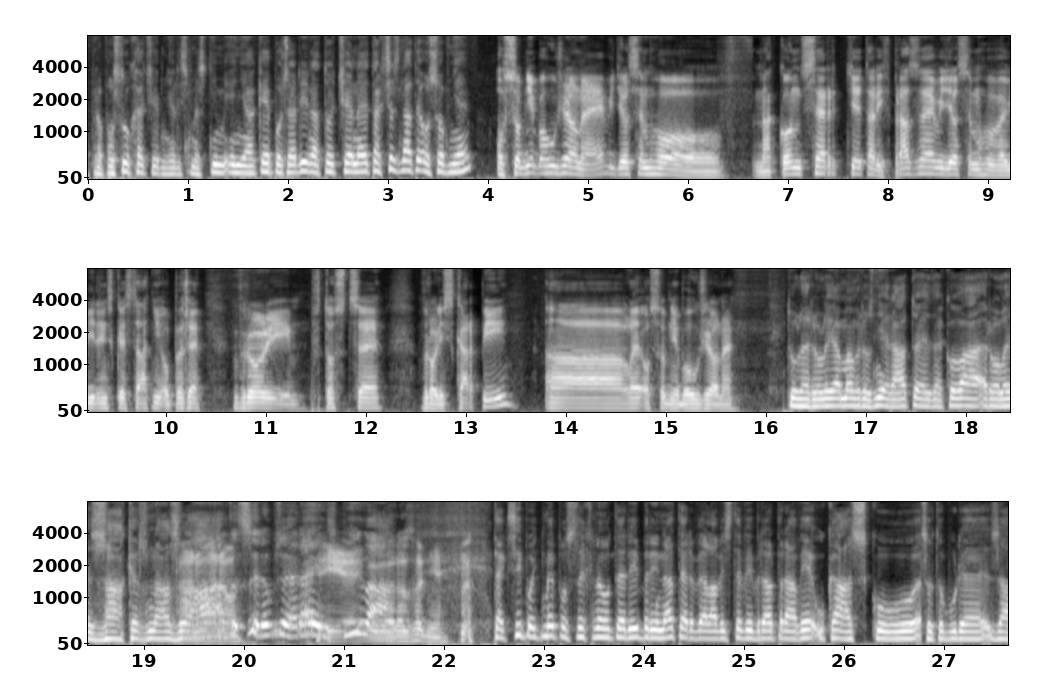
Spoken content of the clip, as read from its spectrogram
pro posluchače. Měli jsme s ním i nějaké pořady natočené, tak se znáte osobně? Osobně bohužel ne, viděl jsem ho na koncertě tady v Praze, viděl jsem ho ve Vídeňské státní opeře v roli v Tosce, v roli Skarpy, ale osobně bohužel ne tuhle roli já mám hrozně rád, to je taková role zákeřná zlá ano, ano. a to se dobře hraje, zpívá. Je, rozhodně. tak si pojďme poslechnout tedy Brina Tervela, vy jste vybral právě ukázku, co to bude za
